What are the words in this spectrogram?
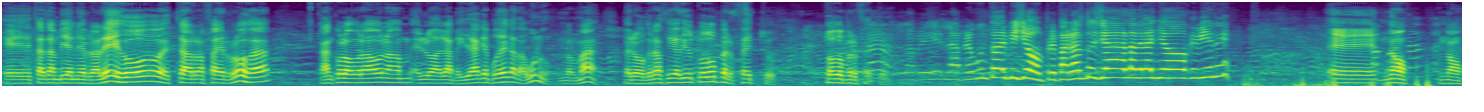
eh, está también Nebralejo, está Rafael Rojas, que han colaborado en la, medida que puede cada uno, normal, pero gracias a Dios todo perfecto, todo perfecto. La, la pregunta del millón, ¿preparando ya la del año que viene? Eh, no, no.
